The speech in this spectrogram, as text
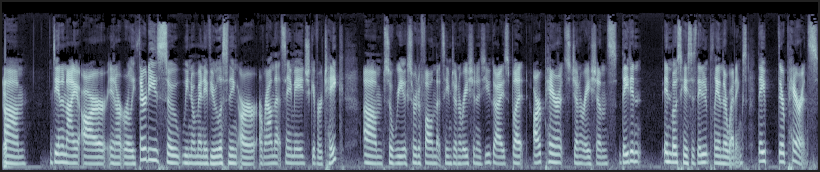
Yep. Um, Dan and I are in our early 30s, so we know many of you listening are around that same age, give or take. Um, so we sort of fall in that same generation as you guys. But our parents' generations, they didn't, in most cases, they didn't plan their weddings. They their parents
